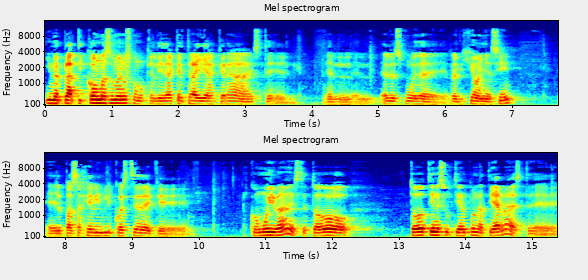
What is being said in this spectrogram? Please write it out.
y me platicó más o menos como que la idea que él traía, que era, este, el- él es muy de religión y así. El pasaje bíblico este de que, ¿cómo iba? Este, todo, todo tiene su tiempo en la tierra, este,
